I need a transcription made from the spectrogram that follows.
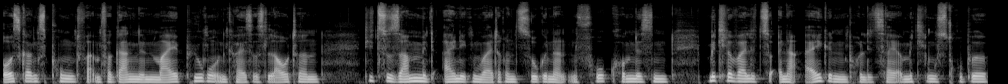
Ausgangspunkt war im vergangenen Mai Pyro und Kaiserslautern, die zusammen mit einigen weiteren sogenannten Vorkommnissen mittlerweile zu einer eigenen Polizeiermittlungstruppe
